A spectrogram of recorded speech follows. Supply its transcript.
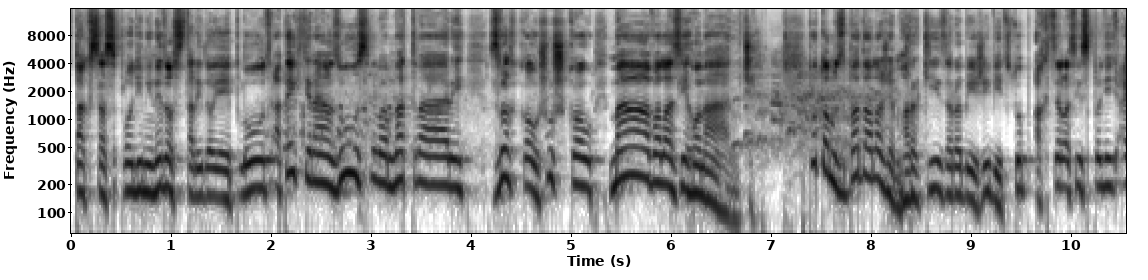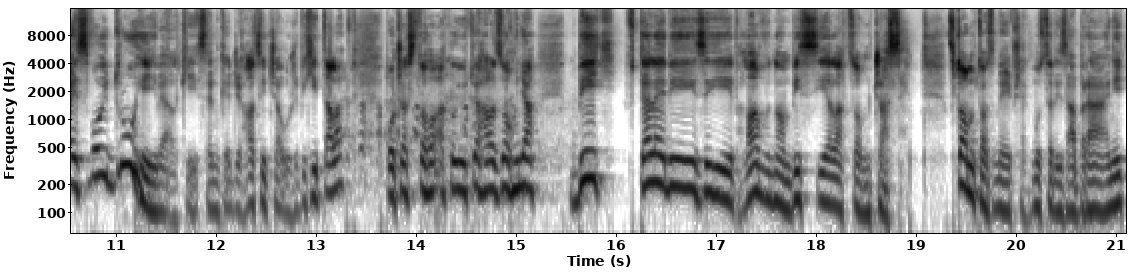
tak sa z plodiny nedostali do jej plúc a pekne nám s úsmevom na tvári, s vlhkou šuškou mávala z jeho náruče. Potom zbadala, že Markíza robí živý vstup a chcela si splniť aj svoj druhý veľký sen, keďže hasiča už vychytala, počas toho, ako ju ťahal z ohňa, byť v televízii v hlavnom vysielacom čase. V tomto sme jej však museli zabrániť,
